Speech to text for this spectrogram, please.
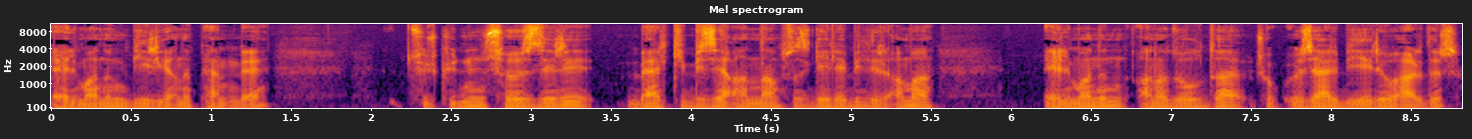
Elmanın Bir Yanı Pembe. Türkünün sözleri belki bize anlamsız gelebilir ama elmanın Anadolu'da çok özel bir yeri vardır.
